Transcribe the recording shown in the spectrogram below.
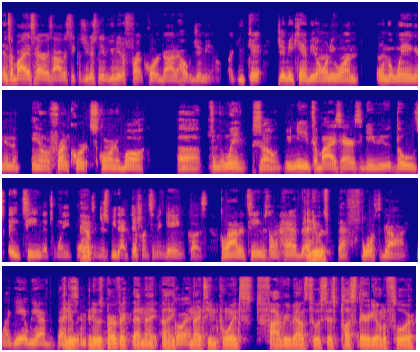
And Tobias Harris, obviously, because you just need you need a front court guy to help Jimmy out. Like you can't Jimmy can't be the only one on the wing and in the you know front court scoring the ball uh, from the wing. So you need Tobias Harris to give you those 18 to 20 points yep. and just be that difference in the game because a lot of teams don't have that. And he was that fourth guy. Like, yeah, we have the best. And he, and he was perfect that night. Like 19 points, five rebounds, two assists, plus 30 on the floor,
